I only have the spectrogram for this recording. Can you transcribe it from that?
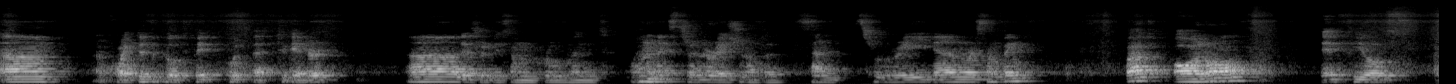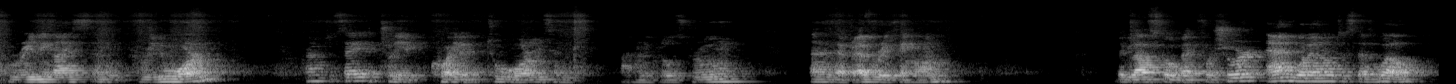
um, are quite difficult to put that together. Uh, there should be some improvement on the next generation of the then or something. But all in all, it feels really nice and really warm. I have to say, actually quite a bit too warm since I'm in a closed room and have everything on. The gloves go back for sure. And what I noticed as well,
